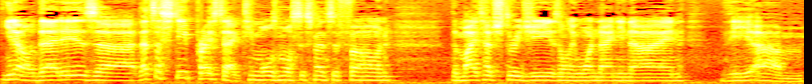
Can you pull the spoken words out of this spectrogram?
you know that is uh, that's a steep price tag. T-Mobile's most expensive phone. The MyTouch 3G is only 199. The um,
